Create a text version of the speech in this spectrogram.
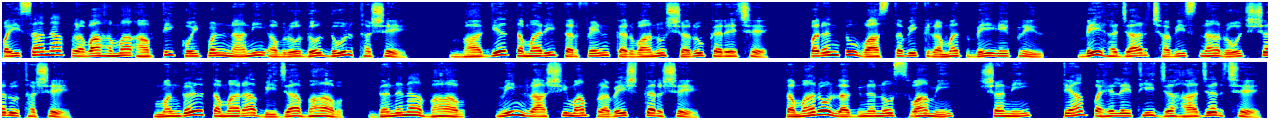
પૈસાના પ્રવાહમાં આવતી કોઈપણ નાની અવરોધો દૂર થશે. ભાગ્ય તમારી તરફેણ કરવાનું શરૂ કરે છે. પરંતુ વાસ્તવિક રમત બે એપ્રિલ, બે હજાર છવ્વીસના રોજ શરૂ થશે. મંગળ તમારા બીજા ભાવ, ધનના ભાવ, મીન રાશિમાં પ્રવેશ કરશે. તમારો લગ્નનો સ્વામી, શનિ, ત્યાં પહેલેથી જ હાજર છે.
